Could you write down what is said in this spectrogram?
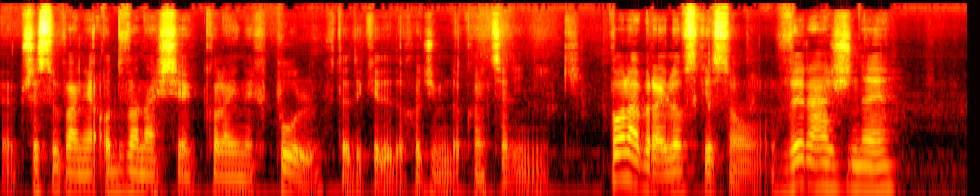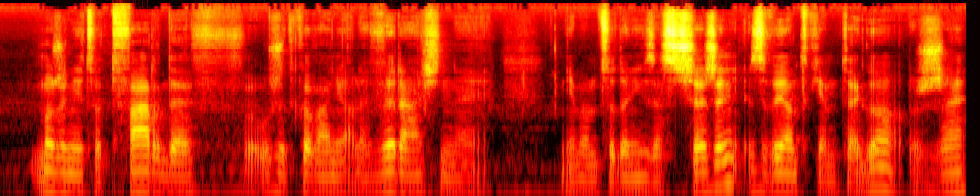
e, przesuwania o 12 kolejnych pól, wtedy kiedy dochodzimy do końca linijki. Pola brajlowskie są wyraźne, może nieco twarde w użytkowaniu, ale wyraźne. Nie mam co do nich zastrzeżeń, z wyjątkiem tego, że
